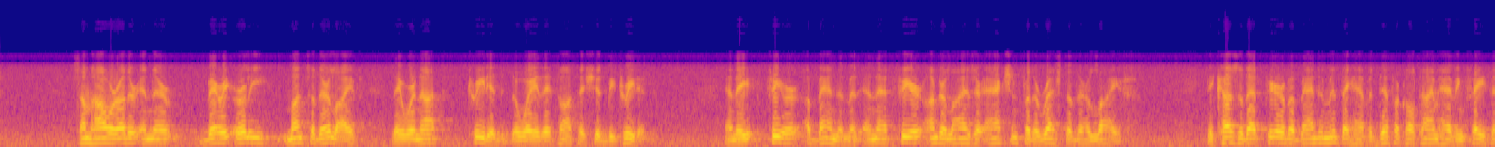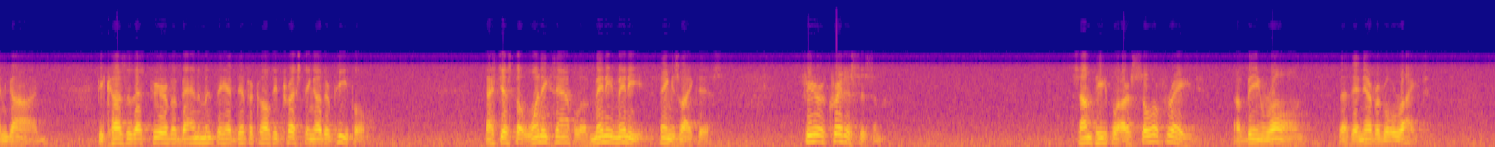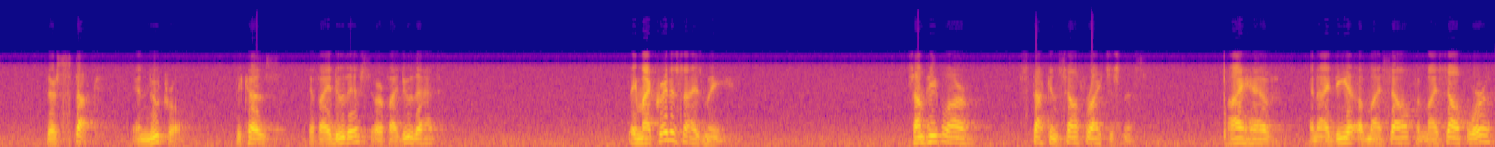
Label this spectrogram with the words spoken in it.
somehow or other in their very early months of their life, they were not treated the way they thought they should be treated. And they fear abandonment, and that fear underlies their action for the rest of their life. Because of that fear of abandonment, they have a difficult time having faith in God. Because of that fear of abandonment, they have difficulty trusting other people. That's just but one example of many, many things like this. Fear of criticism. Some people are so afraid of being wrong that they never go right. They're stuck in neutral because if I do this or if I do that, they might criticize me. Some people are stuck in self-righteousness. I have an idea of myself and my self-worth,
